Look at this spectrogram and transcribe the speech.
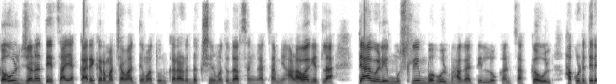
कौल जनतेचा या कार्यक्रमाच्या माध्यमातून कराड दक्षिण मतदारसंघाचा मी आढावा घेतला. त्यावेळी मुस्लिम बहुल भागातील लोकांचा कौल हा कुठेतरी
